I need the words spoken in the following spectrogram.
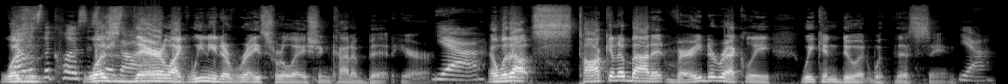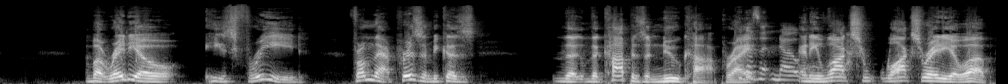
was, was the closest was there like we need a race relation kind of bit here. Yeah. And without s- talking about it very directly, we can do it with this scene. Yeah. But Radio, he's freed from that prison because the the cop is a new cop, right? doesn't know and he locks locks Radio up.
